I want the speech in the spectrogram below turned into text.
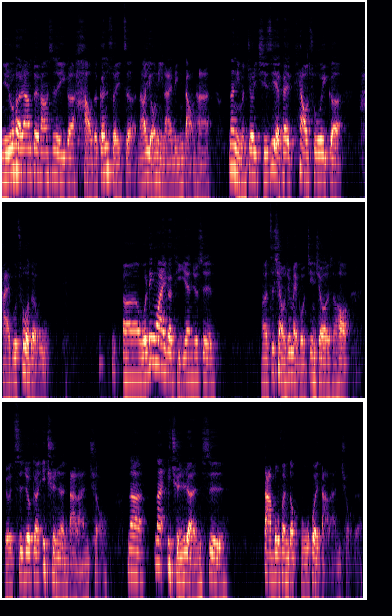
你如何让对方是一个好的跟随者，然后由你来领导他，那你们就其实也可以跳出一个还不错的舞。呃，我另外一个体验就是，呃，之前我去美国进修的时候，有一次就跟一群人打篮球，那那一群人是大部分都不会打篮球的，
